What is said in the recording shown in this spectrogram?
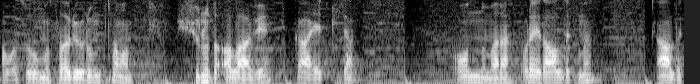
hava soğuması arıyorum. Tamam. Şunu da al abi. Gayet güzel. 10 numara. Oraya da aldık mı? Aldık.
